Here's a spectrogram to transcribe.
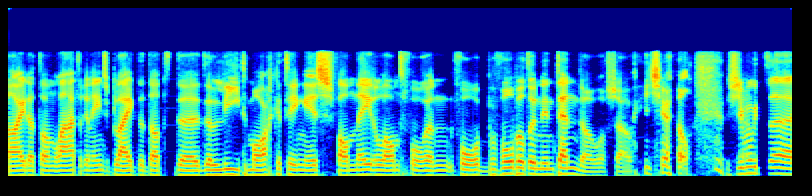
guy, dat dan later ineens blijkt dat dat de, de lead marketing is van Nederland voor, een, voor bijvoorbeeld een Nintendo of zo. Weet je wel? Dus je moet, eh,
